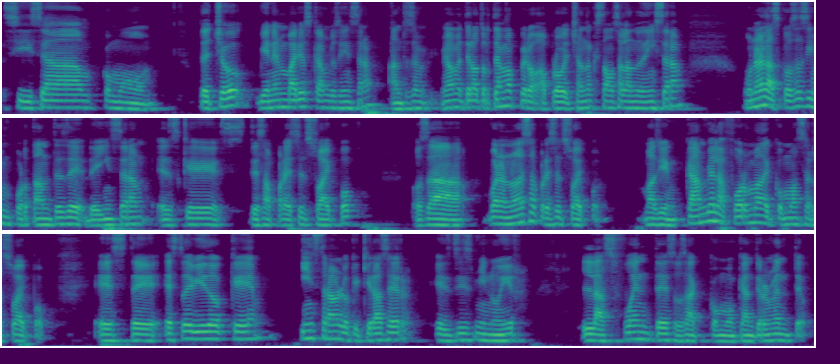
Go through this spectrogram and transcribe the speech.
sí se ha como de hecho, vienen varios cambios de Instagram. Antes me voy a meter a otro tema, pero aprovechando que estamos hablando de Instagram, una de las cosas importantes de, de Instagram es que desaparece el swipe up. O sea, bueno, no desaparece el swipe up. Más bien, cambia la forma de cómo hacer swipe up. Este, esto debido a que Instagram lo que quiere hacer es disminuir las fuentes, o sea, como que anteriormente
